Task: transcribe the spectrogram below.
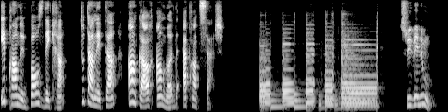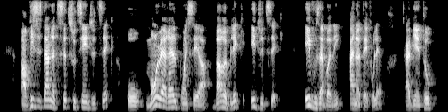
et prendre une pause d'écran tout en étant encore en mode apprentissage. Suivez-nous en visitant notre site soutien du TIC au monurl.ca barre et et vous abonner à notre infolettre. À bientôt!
